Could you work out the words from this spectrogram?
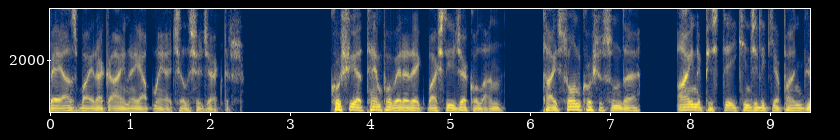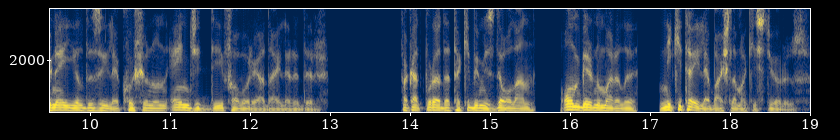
beyaz bayrak ayna yapmaya çalışacaktır. Koşuya tempo vererek başlayacak olan, Tyson koşusunda aynı pistte ikincilik yapan Güney Yıldızı ile koşunun en ciddi favori adaylarıdır. Fakat burada takibimizde olan 11 numaralı Nikita ile başlamak istiyoruz.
